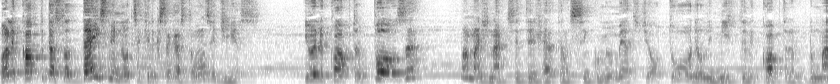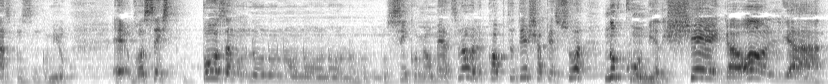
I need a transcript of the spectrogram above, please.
O helicóptero gastou 10 minutos, aquilo que você gastou 11 dias. E o helicóptero pousa. Vamos imaginar que você esteja até uns 5 mil metros de altura, o limite do helicóptero no máximo 5 mil. É, você pousa nos no, no, no, no, no 5 mil metros. Não, o helicóptero deixa a pessoa no cume. Ele chega, olha,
